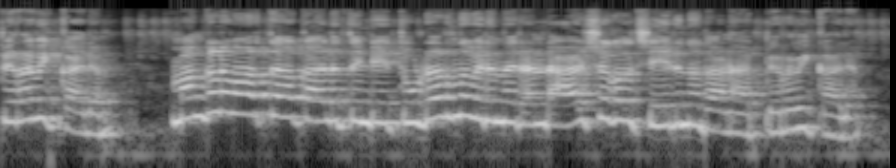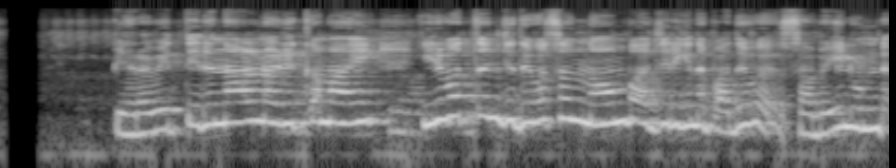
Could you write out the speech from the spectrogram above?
പിറവിക്കാലം. മംഗളവാർത്ത കാലത്തിന്റെ തുടർന്ന് വരുന്ന രണ്ടാഴ്ചകൾ ചേരുന്നതാണ് പിറവിക്കാലം. പിറവി തിരുനാളിനൊരുക്കമായി ഇരുപത്തഞ്ച് ദിവസം നോമ്പ് ആചരിക്കുന്ന പതിവ് സഭയിലുണ്ട്.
